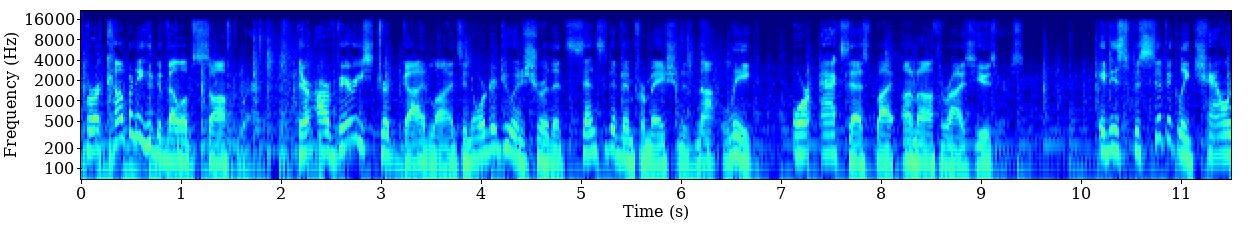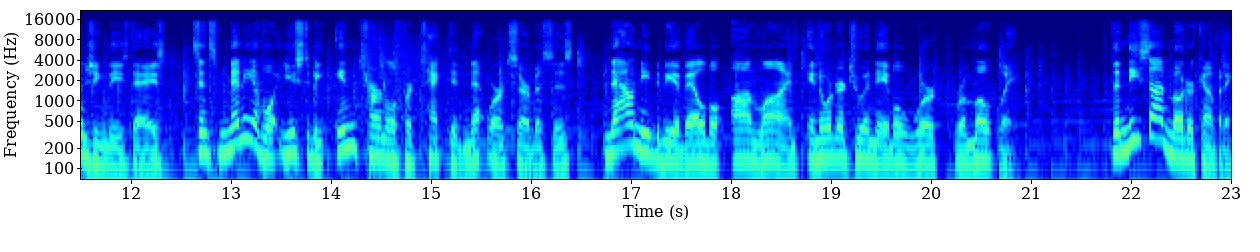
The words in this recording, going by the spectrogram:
For a company who develops software, there are very strict guidelines in order to ensure that sensitive information is not leaked or accessed by unauthorized users. It is specifically challenging these days since many of what used to be internal protected network services now need to be available online in order to enable work remotely. The Nissan Motor Company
